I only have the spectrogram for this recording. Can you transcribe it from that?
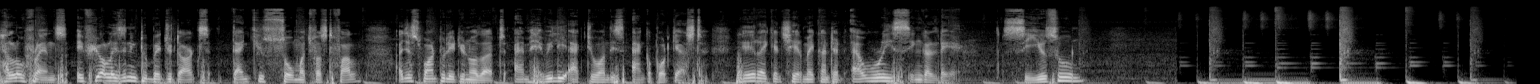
Hello, friends. If you are listening to Beju Talks, thank you so much. First of all, I just want to let you know that I'm heavily active on this Anchor podcast. Here, I can share my content every single day. See you soon.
